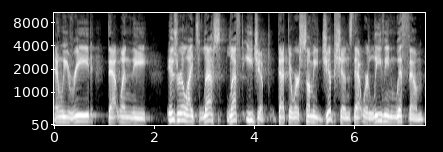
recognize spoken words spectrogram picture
And we read that when the Israelites left, left Egypt, that there were some Egyptians that were leaving with them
